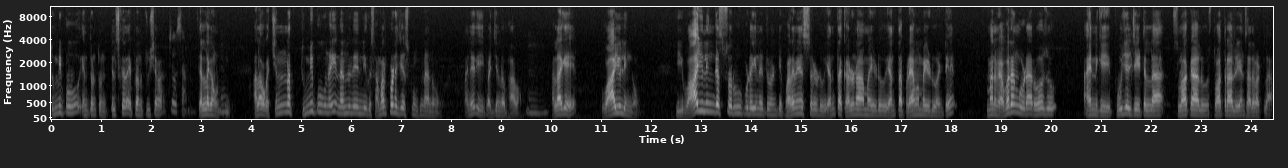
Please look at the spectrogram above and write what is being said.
తుమ్మి పువ్వు ఎంత ఉంటుంది తెలుసు కదా? ఎప్పుడన్నా చూసావా చూసాం తెల్లగా ఉంటుంది. అలా ఒక చిన్న తుమ్మి పువ్వునై నన్ను నేను నీకు సమర్పణ చేసుకుంటున్నాను అనేది ఈ పద్యంలో భావం. అలాగే వాయులింగం. ఈ వాయులింగ స్వరూపుడైనటువంటి పరమేశ్వరుడు ఎంత కరుణామయుడు ఎంత ప్రేమమయుడు అంటే మనం ఎవరం కూడా రోజు ఆయనకి పూజలు చేయటల్లా శ్లోకాలు స్తోత్రాలు ఏం చదవట్లా.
